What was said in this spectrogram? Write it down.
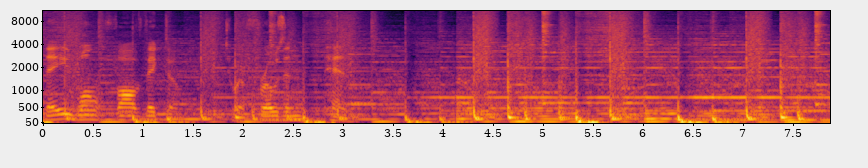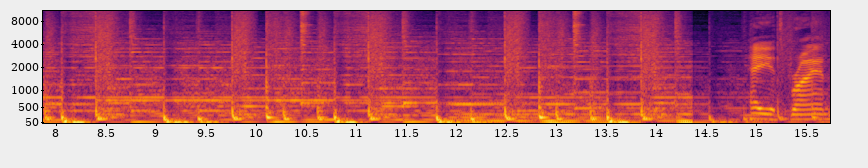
they won't fall victim to a frozen pen. Hey, it's Brian.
